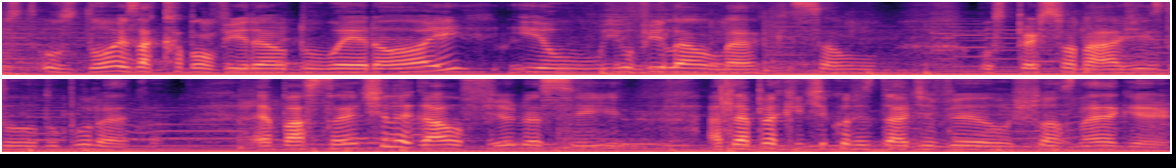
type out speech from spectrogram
Os, os dois acabam virando o herói e o, e o vilão, né? Que são os personagens do, do boneco. É bastante legal o filme, assim. Até pra quem tinha curiosidade de ver o Schwarzenegger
